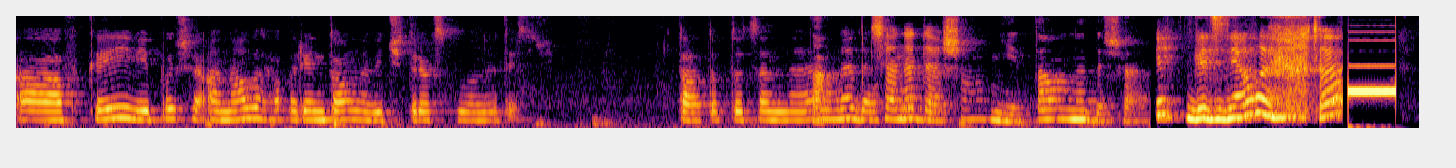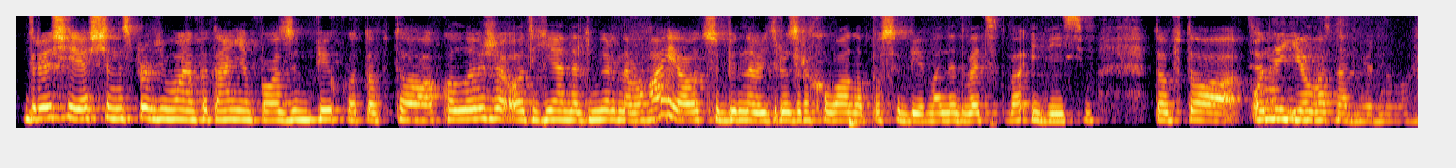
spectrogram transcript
а в Києві пише аналоги орієнтовно від 4,5 тисяч. Так, тобто це не, Так. не дешево. Це не дешево. Ні, там не дешево. Відзняли? Так. До речі, я ще насправді маю питання по Оземпіку. Тобто, коли вже от є надмірна вага, я от собі навіть розрахувала по собі, в мене 22,8. Тобто, Це от, не є у вас надмірна вага.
